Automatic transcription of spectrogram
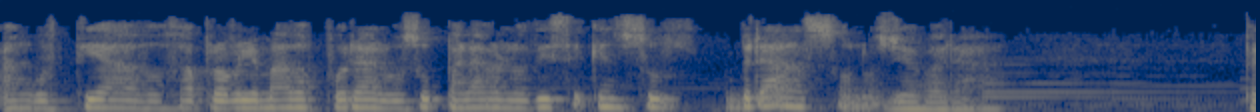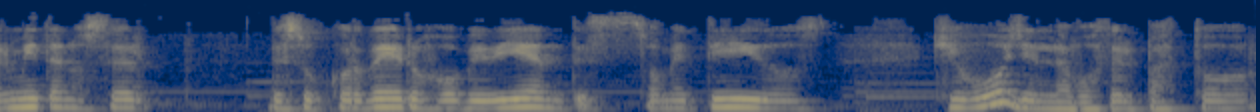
angustiados, aproblemados por algo, su palabra nos dice que en sus brazos nos llevará. Permítanos ser de sus corderos obedientes, sometidos, que oyen la voz del pastor,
